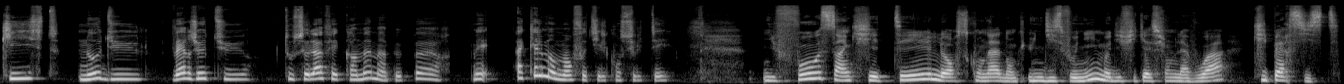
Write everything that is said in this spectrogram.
Kystes, nodules, vergetures, tout cela fait quand même un peu peur. Mais à quel moment faut-il consulter? Il faut s'inquiéter lorsqu'on a donc une dysphonie, une modification de la voix qui persiste.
